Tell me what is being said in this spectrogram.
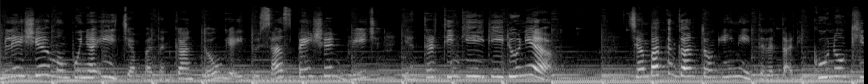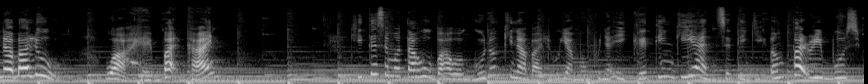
Malaysia mempunyai jambatan gantung iaitu Suspension Bridge yang tertinggi di dunia. Jambatan gantung ini terletak di Gunung Kinabalu. Wah, hebat kan? Kita semua tahu bahawa Gunung Kinabalu yang mempunyai ketinggian setinggi 4095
